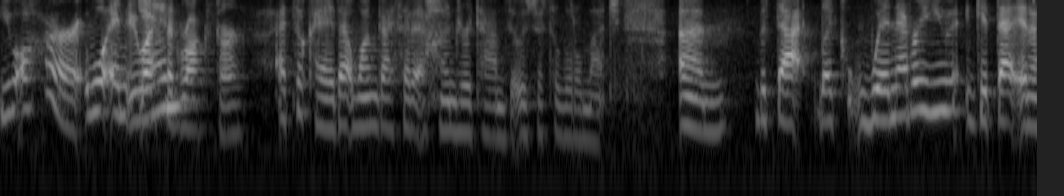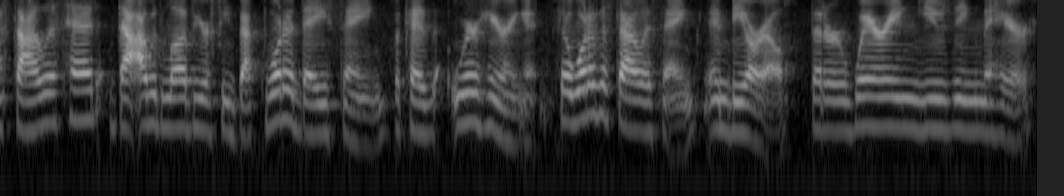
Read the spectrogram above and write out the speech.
you are well and You, I in, said rock star. That's okay. That one guy said it a hundred times. It was just a little much. Um, but that, like, whenever you get that in a stylist head, that I would love your feedback. What are they saying? Because we're hearing it. So, what are the stylists saying in BRL that are wearing, using the hair?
